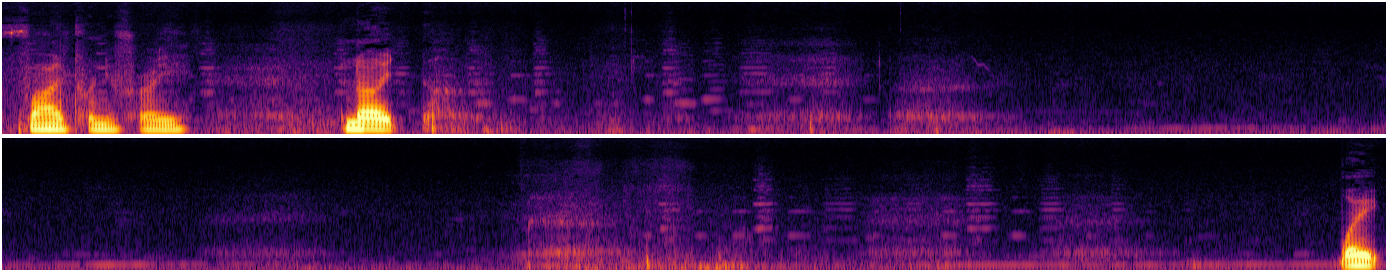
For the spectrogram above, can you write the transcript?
5:23. Good night. Wait.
